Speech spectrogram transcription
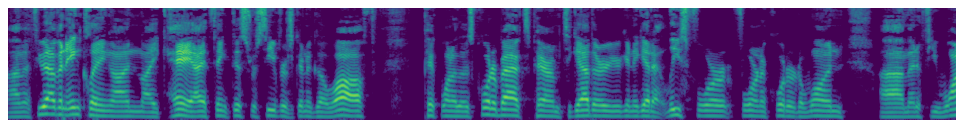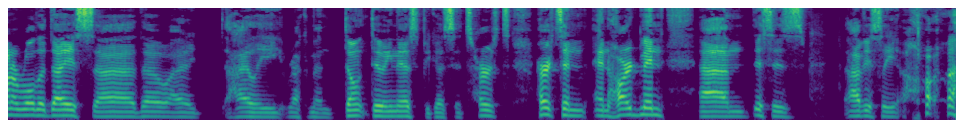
um, if you have an inkling on like, hey, I think this receiver is going to go off, pick one of those quarterbacks, pair them together. You're going to get at least four four and a quarter to one. Um, and if you want to roll the dice, uh, though, I highly recommend don't doing this because it's Hurts, Hurts and and Hardman. Um, this is obviously. uh,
